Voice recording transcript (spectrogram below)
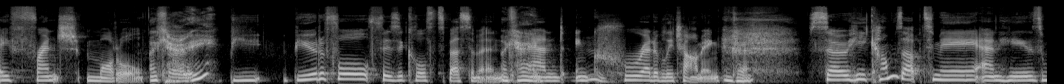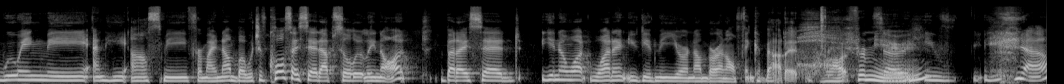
a French model. Okay. So be- beautiful physical specimen. Okay. And incredibly charming. Okay. So he comes up to me and he's wooing me and he asked me for my number, which of course I said absolutely not. But I said, you know what? Why don't you give me your number and I'll think about it. Hot from you. So he, yeah,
